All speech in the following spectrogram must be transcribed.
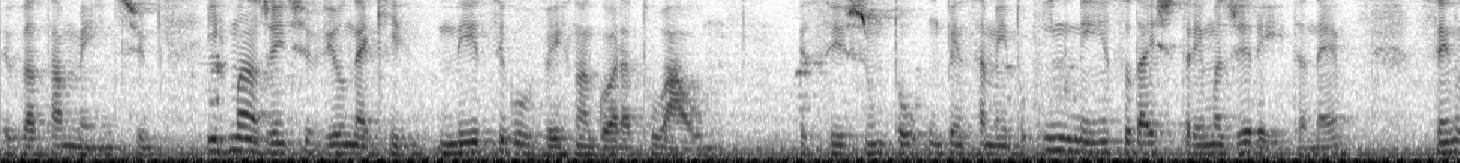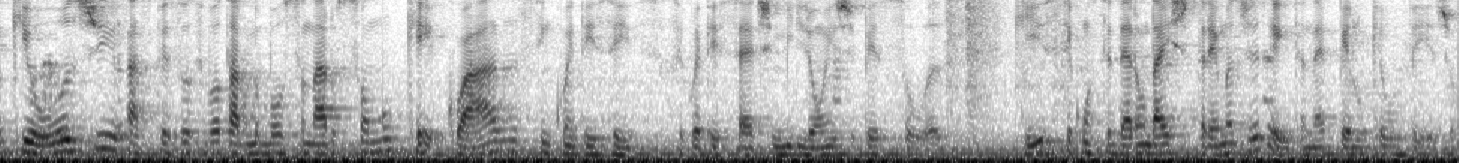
Exatamente. Irmã, a gente viu, né, que nesse governo agora atual se juntou um pensamento imenso da extrema direita, né? Sendo que hoje as pessoas que votaram no Bolsonaro somam o quê? Quase 56, 57 milhões de pessoas que se consideram da extrema direita, né? Pelo que eu vejo.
